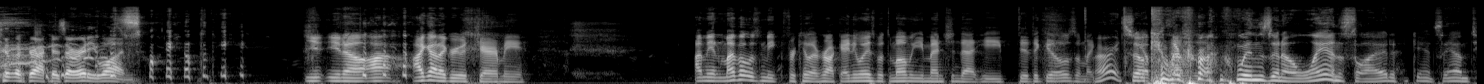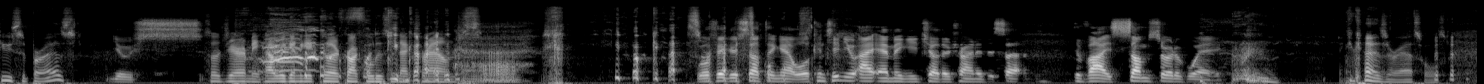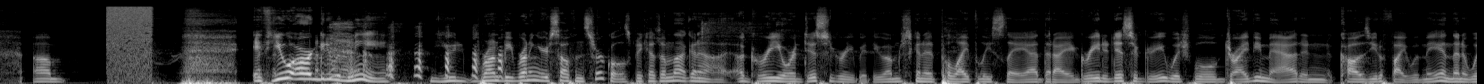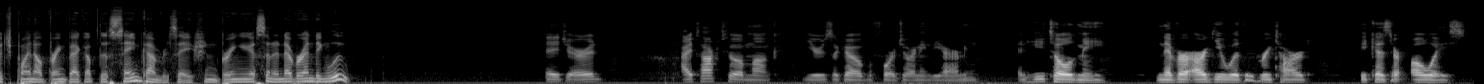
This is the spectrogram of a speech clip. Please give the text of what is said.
Killer Croc has already won. So, you, you know, I, I gotta agree with Jeremy. I mean, my vote was me for Killer Croc, anyways. But the moment you mentioned that he did the kills, I'm like, All right, so Yep, Killer that it. Croc wins in a landslide. I can't say I'm too surprised. You s- so Jeremy, how are we gonna get Killer Croc to lose the you next round? We'll figure something out. We'll continue IMing each other, trying to deci- devise some sort of way. You guys are assholes. Um, if you argued with me, you'd run be running yourself in circles because I'm not gonna agree or disagree with you. I'm just gonna politely say that I agree to disagree, which will drive you mad and cause you to fight with me, and then at which point I'll bring back up this same conversation, bringing us in a never-ending loop. Hey, Jared. I talked to a monk years ago before joining the army, and he told me never argue with a retard because they're always,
